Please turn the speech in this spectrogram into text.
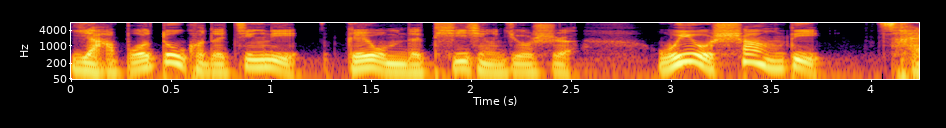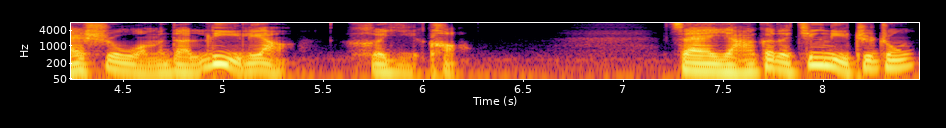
亚伯渡口的经历，给我们的提醒就是：唯有上帝才是我们的力量和依靠。在雅各的经历之中，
